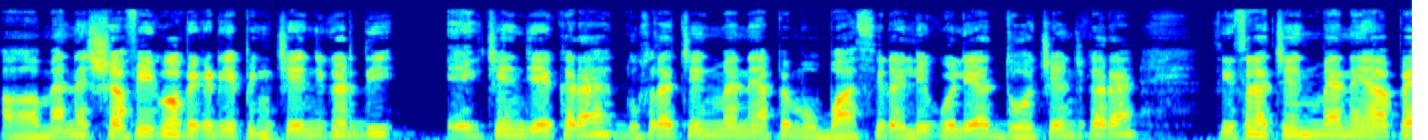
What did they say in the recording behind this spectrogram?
आ, मैंने शफी को विकेट कीपिंग चेंज कर दी। एक चेंज ये करा है दूसरा चेंज मैंने यहाँ पे मुबासिर अली को लिया दो चेंज करा है। तीसरा चेंज मैंने यहाँ पे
